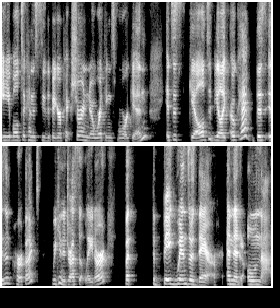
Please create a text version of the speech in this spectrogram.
able to kind of see the bigger picture and know where things work in, it's a skill to be like, okay, this isn't perfect. We can address it later, but the big wins are there and then yeah. own that.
